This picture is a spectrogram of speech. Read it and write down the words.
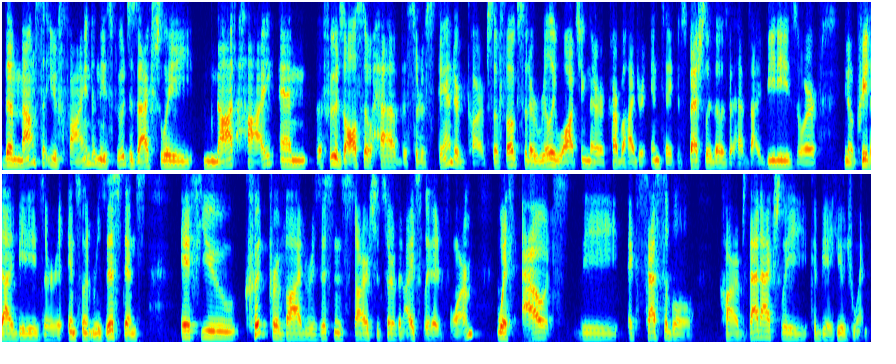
the amounts that you find in these foods is actually not high. And the foods also have the sort of standard carbs. So folks that are really watching their carbohydrate intake, especially those that have diabetes or you know prediabetes or insulin resistance, if you could provide resistant starch in sort of an isolated form without the accessible carbs, that actually could be a huge win.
